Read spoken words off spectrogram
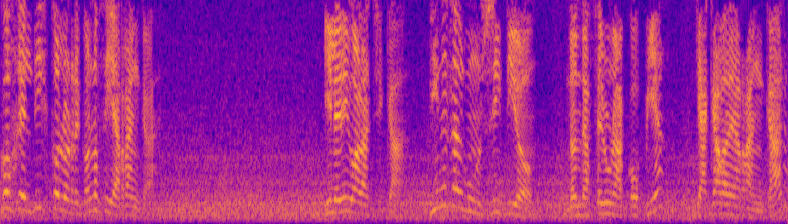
coge el disco, lo reconoce y arranca. Y le digo a la chica, ¿tienes algún sitio donde hacer una copia que acaba de arrancar?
